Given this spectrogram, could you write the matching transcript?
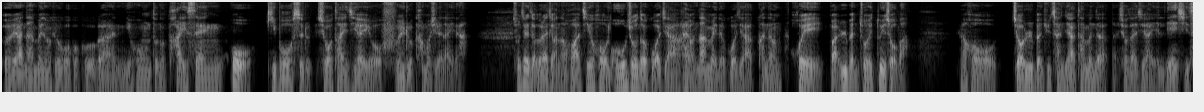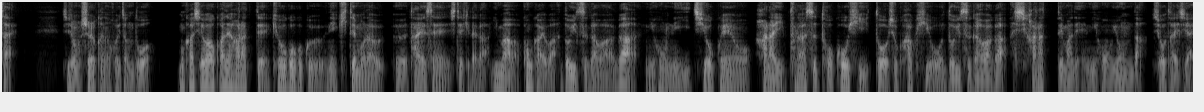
ある南米の共和国が日本の対戦を希望する、小太極友フェル看むしれない。从这个角度来讲的话，今后欧洲的国家还有南美的国家可能会把日本作为对手吧，然后叫日本去参加他们的小太极练习赛，这种事儿可能会增多。昔はお金払って強豪国に来てもらう対戦してきたが、今は、今回はドイツ側が日本に1億円を払い、プラス渡航費と宿泊費をドイツ側が支払ってまで日本を読んだ招待試合。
